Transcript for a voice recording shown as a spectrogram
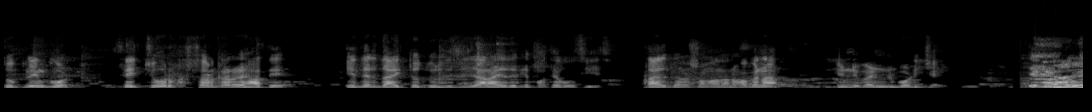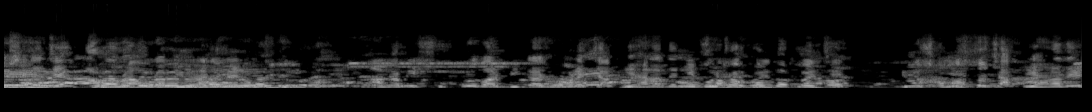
সুপ্রিম কোর্ট সেই চোর সরকারের হাতে এদের দায়িত্ব তুলে দিয়েছে যারা এদেরকে পথে বসিয়েছে। তাদের দ্বারা সমাধান হবে না। ইন্ডিপেন্ডেন্ট বডি চাই। আগামী শুক্রবার বিকাশ ভবনে চাকরিহারাদের নিয়ে বৈঠক হয়েছে। কিন্তু সমস্ত চাকরিহারাদের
